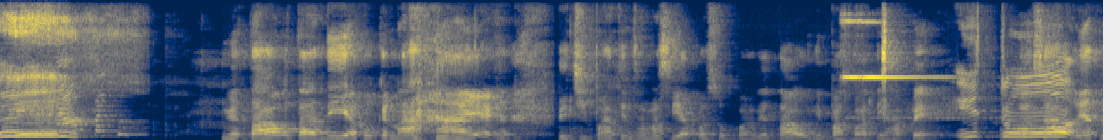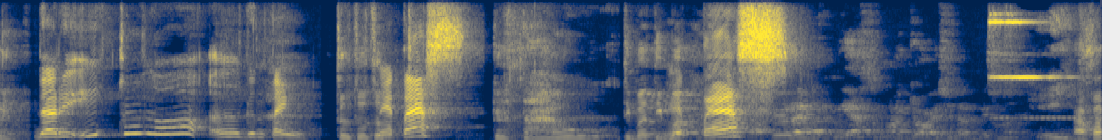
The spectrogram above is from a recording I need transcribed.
Ke? Nggak tahu tadi aku kena air dicipatin sama siapa sumpah nggak tahu ini pas banget di HP Itu. Lihat nih Dari itu loh eh, genteng. tuh tuh tuh Netes. nggak tahu tiba-tiba Netes. apa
